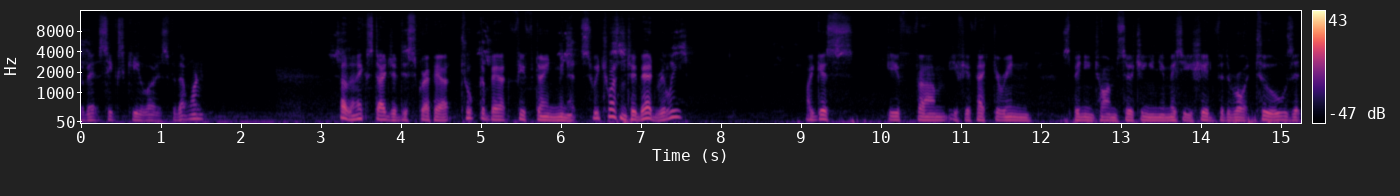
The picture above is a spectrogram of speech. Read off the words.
about six kilos for that one. So the next stage of this scrap out took about 15 minutes, which wasn't too bad really. I guess if um, if you factor in spending time searching in your messy shed for the right tools, it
